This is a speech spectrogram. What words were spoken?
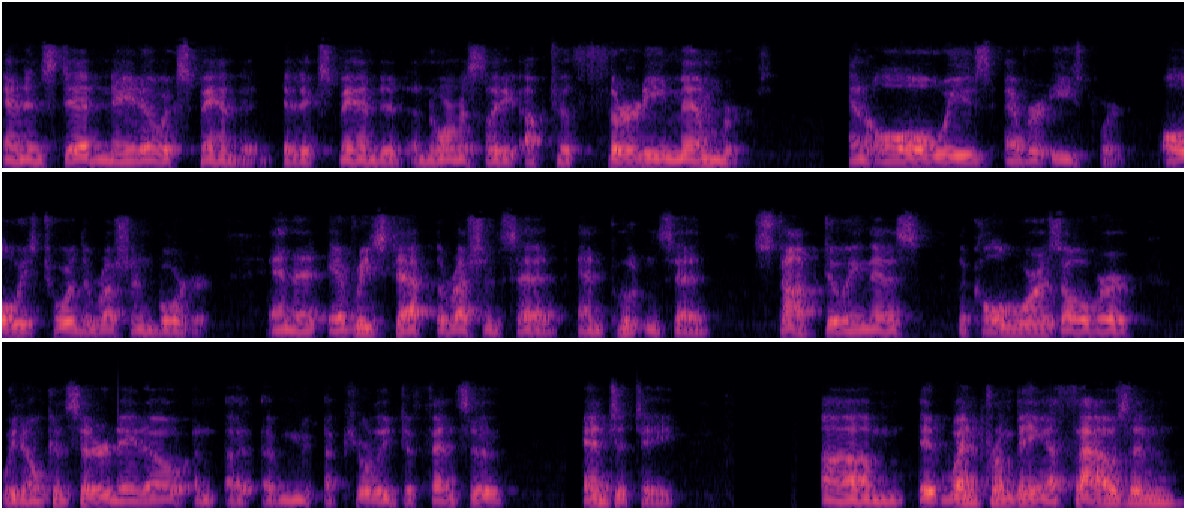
And instead, NATO expanded. It expanded enormously up to 30 members and always ever eastward, always toward the Russian border. And at every step, the Russians said, and Putin said, stop doing this. The Cold War is over. We don't consider NATO an, a, a, purely defensive entity. Um, it went from being a thousand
